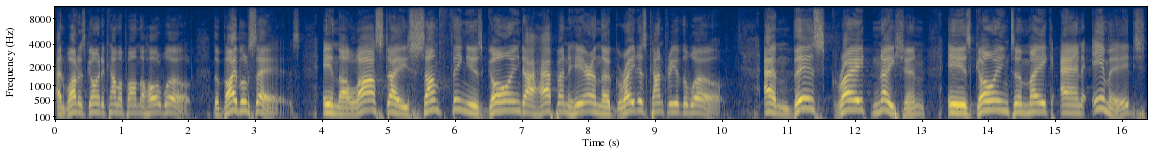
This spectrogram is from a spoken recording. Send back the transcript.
and what is going to come upon the whole world. The Bible says in the last days something is going to happen here in the greatest country of the world. And this great nation is going to make an image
